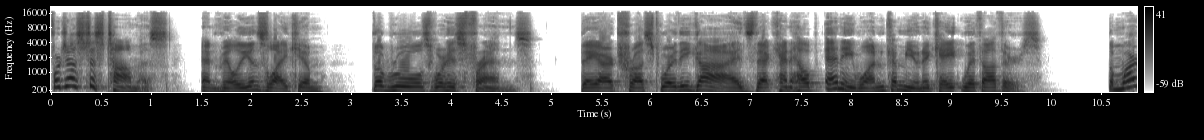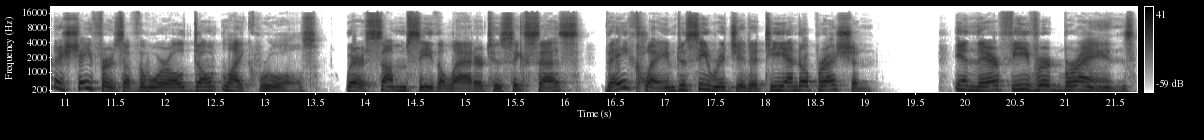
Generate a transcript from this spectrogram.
For Justice Thomas, and millions like him, the rules were his friends. They are trustworthy guides that can help anyone communicate with others. The Marta Schaefers of the world don't like rules. Where some see the ladder to success, they claim to see rigidity and oppression. In their fevered brains,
